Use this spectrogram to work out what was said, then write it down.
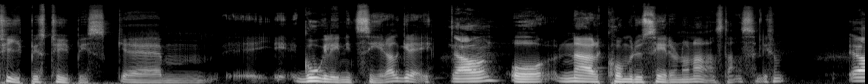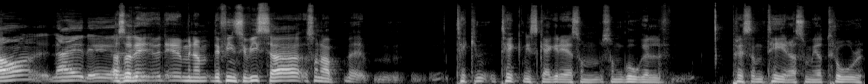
typisk, typisk ehm, Google-initierad grej. Ja. Och när kommer du se det någon annanstans? Liksom? Ja, nej det... Alltså det, det, menar, det finns ju vissa sådana tek, tekniska grejer som, som Google presenterar som jag tror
